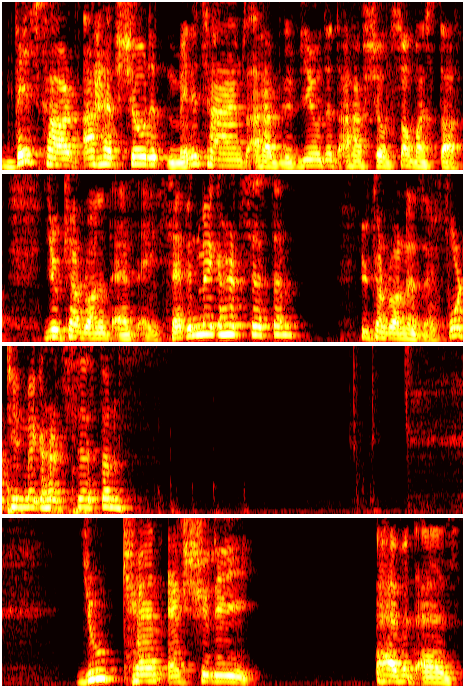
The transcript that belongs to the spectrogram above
This card, I have showed it many times. I have reviewed it. I have showed so much stuff. You can run it as a 7 megahertz system. You can run it as a 14 megahertz system. You can actually have it as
